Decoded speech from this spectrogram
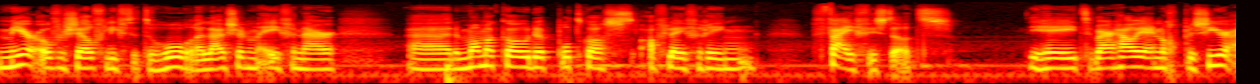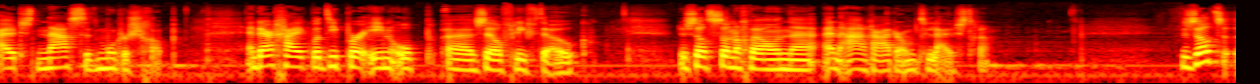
meer over zelfliefde te horen, luister dan even naar uh, de Mama Code podcast aflevering 5 is dat. Die heet Waar haal jij nog plezier uit naast het moederschap? En daar ga ik wat dieper in op uh, zelfliefde ook. Dus dat is dan nog wel een, uh, een aanrader om te luisteren. Dus dat,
